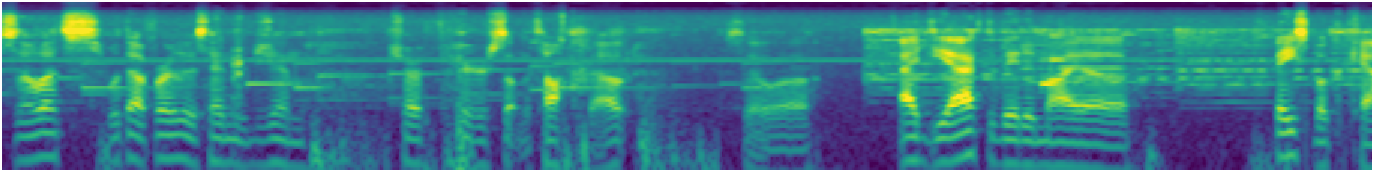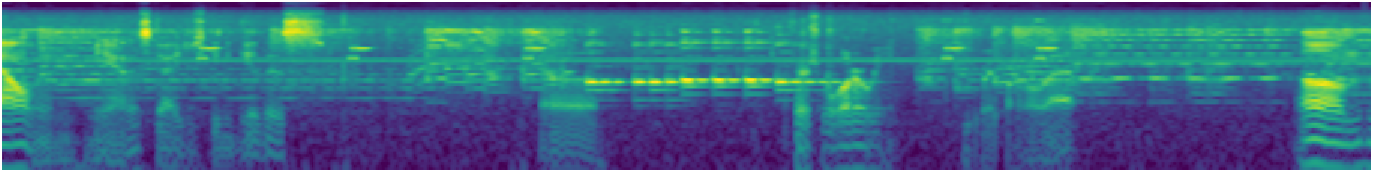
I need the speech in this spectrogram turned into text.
So let's, without further ado, let's head into the gym. Try to figure something to talk about. So, uh, I deactivated my, uh, Facebook account, and yeah, this guy's just gonna give us, uh, fresh water. We right on all that. Um,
